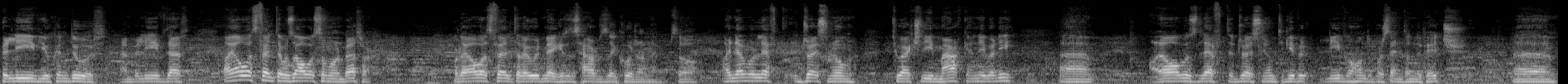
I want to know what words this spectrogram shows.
believe you can do it and believe that. I always felt there was always someone better. But I always felt that I would make it as hard as I could on him. So I never left the dressing room to actually mark anybody. Um, I always left the dressing room to give it, leave 100% on the pitch. Um,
